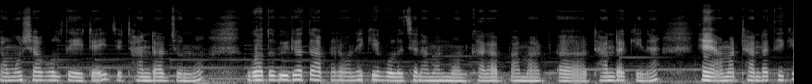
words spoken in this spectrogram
সমস্যা বলতে এটাই যে ঠান্ডার জন্য। গত ভিডিওতে আপনারা অনেকে বলেছেন আমার মন খারাপ বা আমার ঠান্ডা কিনা। হ্যাঁ আমার ঠান্ডা থেকে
